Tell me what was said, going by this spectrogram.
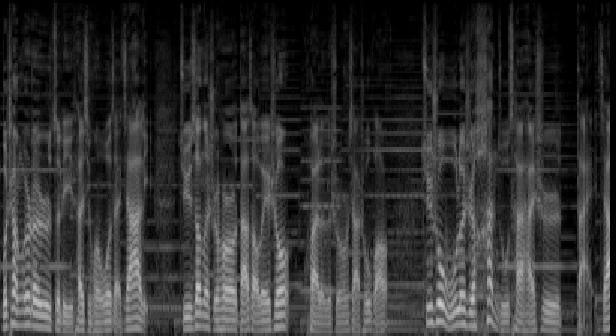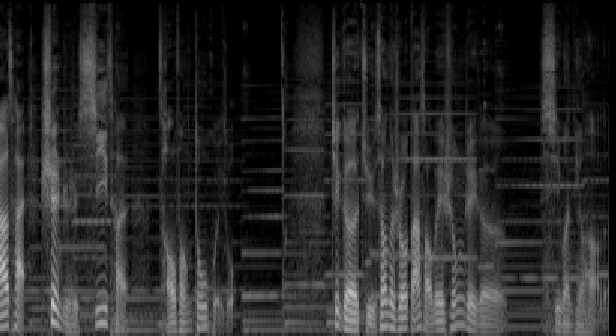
不唱歌的日子里，他喜欢窝在家里；沮丧的时候打扫卫生，快乐的时候下厨房。据说，无论是汉族菜还是傣家菜，甚至是西餐，曹芳都会做。这个沮丧的时候打扫卫生，这个习惯挺好的。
